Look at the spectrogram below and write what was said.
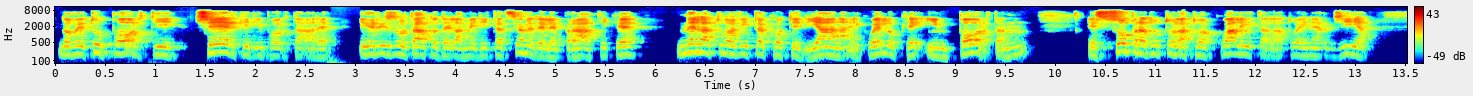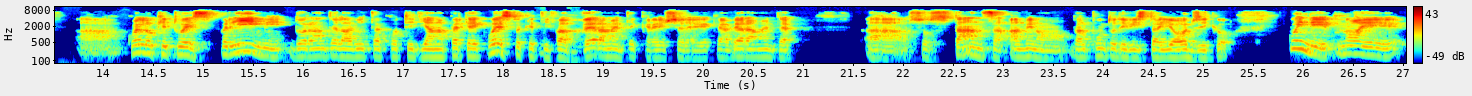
dove tu porti, cerchi di portare il risultato della meditazione, delle pratiche nella tua vita quotidiana e quello che importa e soprattutto la tua qualità, la tua energia, uh, quello che tu esprimi durante la vita quotidiana, perché è questo che ti fa veramente crescere, che ha veramente uh, sostanza, almeno dal punto di vista yogico. Quindi noi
